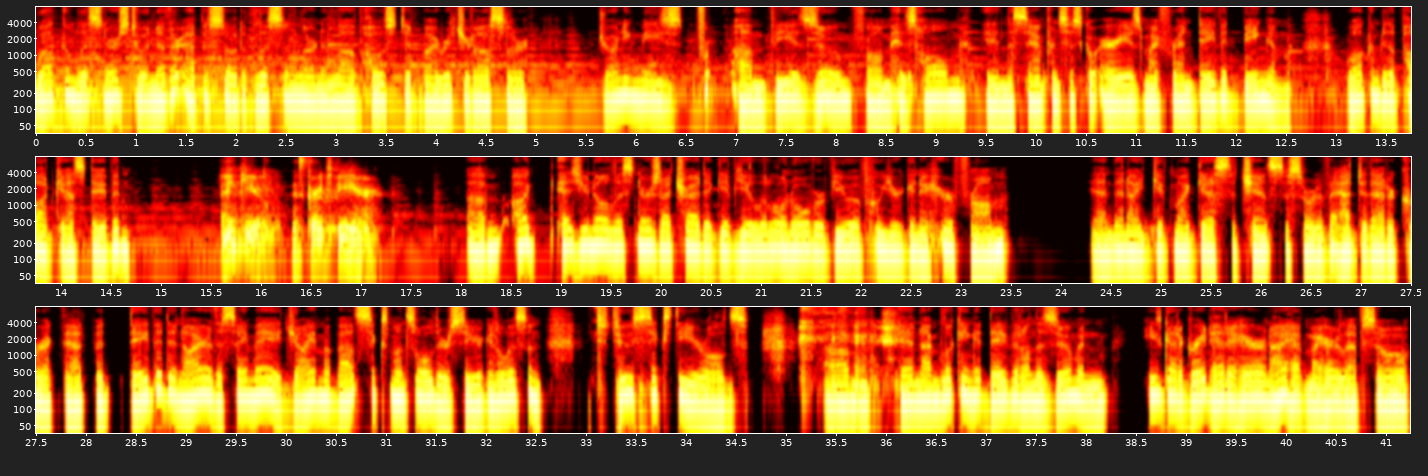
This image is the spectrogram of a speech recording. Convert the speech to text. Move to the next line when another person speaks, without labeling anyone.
Welcome, listeners, to another episode of Listen, Learn, and Love, hosted by Richard Ostler. Joining me um, via Zoom from his home in the San Francisco area is my friend David Bingham. Welcome to the podcast, David.
Thank you. It's great to be here.
Um, I, as you know, listeners, I try to give you a little an overview of who you're going to hear from. And then I give my guests a chance to sort of add to that or correct that. But David and I are the same age. I am about six months older. So you're going to listen to two 60 year olds. Um, and I'm looking at David on the Zoom, and he's got a great head of hair, and I have my hair left. So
